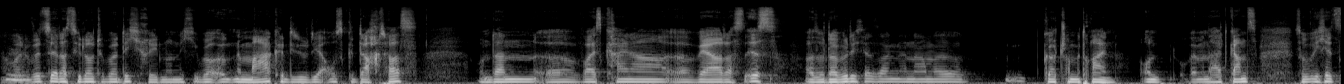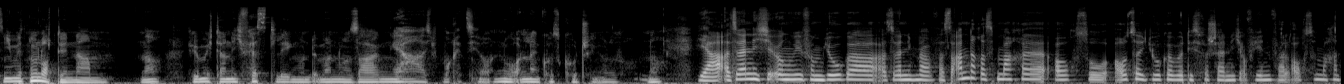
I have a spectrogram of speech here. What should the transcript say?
Ja, mhm. Weil du willst ja, dass die Leute über dich reden und nicht über irgendeine Marke, die du dir ausgedacht hast. Und dann äh, weiß keiner, äh, wer das ist. Also da würde ich ja sagen, der Name gehört schon mit rein. Und wenn man halt ganz, so wie ich jetzt nehme jetzt nur noch den Namen. Ne? Ich will mich da nicht festlegen und immer nur sagen, ja, ich mache jetzt hier nur Online-Kurs-Coaching oder so. Ne? Ja, also wenn ich irgendwie vom Yoga, also wenn ich mal was anderes mache, auch so außer Yoga, würde ich es wahrscheinlich auf jeden Fall auch so machen.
